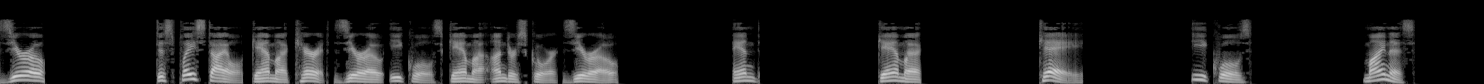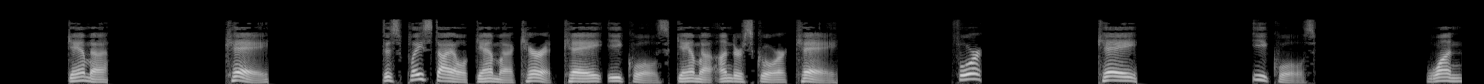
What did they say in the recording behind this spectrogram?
zero display style gamma caret zero equals gamma underscore zero and gamma k equals minus gamma k display style gamma caret k equals gamma underscore k for k equals 1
